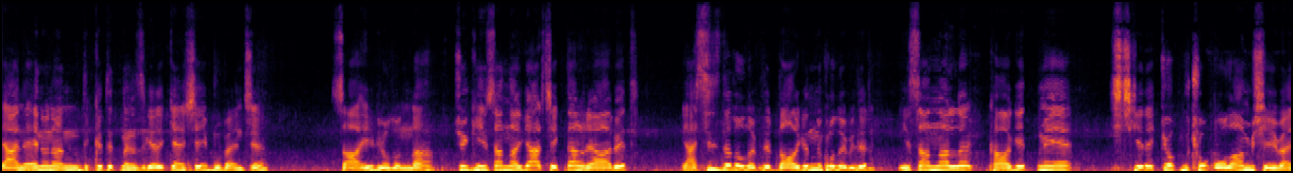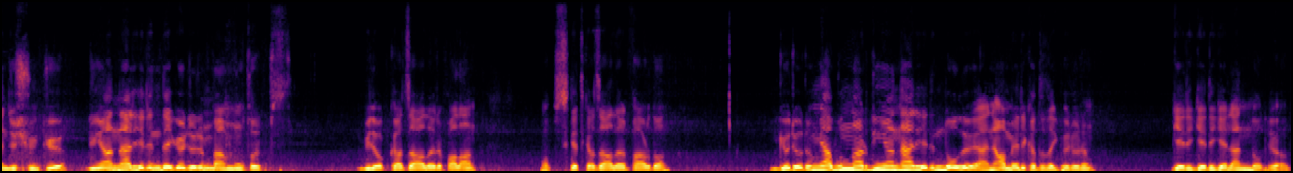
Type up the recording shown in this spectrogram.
yani en önemli dikkat etmeniz gereken şey bu bence. Sahil yolunda. Çünkü insanlar gerçekten rehavet. Ya sizde de olabilir, dalgınlık olabilir. İnsanlarla kavga etmeye hiç gerek yok. Bu çok olağan bir şey bence çünkü. Dünyanın her yerinde görüyorum ben motor vlog kazaları falan. Motosiklet kazaları pardon. Görüyorum ya bunlar dünyanın her yerinde oluyor yani. Amerika'da da görüyorum. Geri geri gelen de oluyor.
